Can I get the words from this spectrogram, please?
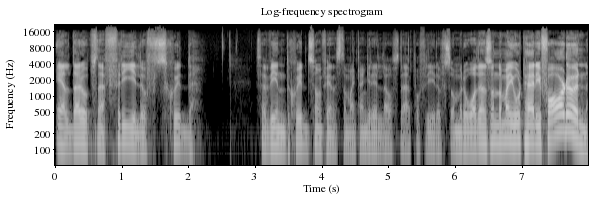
eldar upp sådana här friluftsskydd. Så här vindskydd som finns där man kan grilla och sådär på friluftsområden som de har gjort här i Falun.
